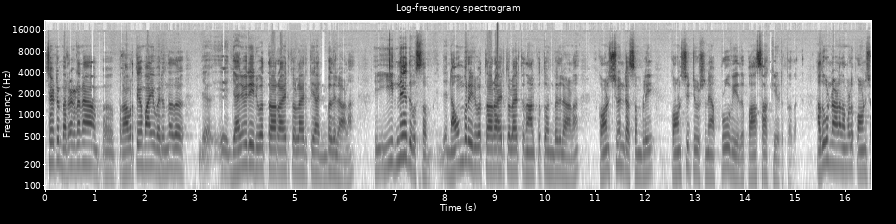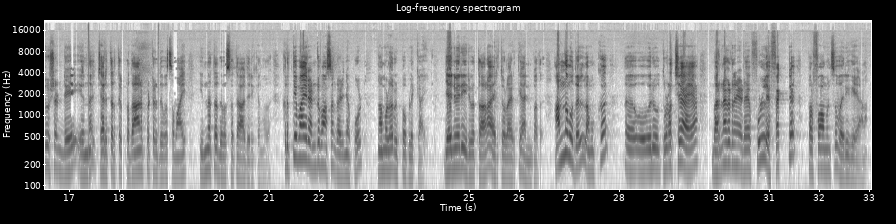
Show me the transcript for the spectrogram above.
തീർച്ചയായിട്ടും ഭരണഘടന പ്രാവർത്തികമായി വരുന്നത് ജനുവരി ഇരുപത്തി ആറ് ആയിരത്തി തൊള്ളായിരത്തി അൻപതിലാണ് ഇന്നേ ദിവസം നവംബർ ഇരുപത്തി ആറ് ആയിരത്തി തൊള്ളായിരത്തി നാൽപ്പത്തി ഒൻപതിലാണ് കോൺസ്റ്റിറ്റ്യൂന്റ് അസംബ്ലി കോൺസ്റ്റിറ്റ്യൂഷനെ അപ്രൂവ് ചെയ്ത് പാസ്സാക്കിയെടുത്തത്. അതുകൊണ്ടാണ് നമ്മൾ കോൺസ്റ്റിറ്റ്യൂഷൻ ഡേ എന്ന് ചരിത്രത്തിൽ പ്രധാനപ്പെട്ട ഒരു ദിവസമായി ഇന്നത്തെ ദിവസത്തെ ആചരിക്കുന്നത്. കൃത്യമായി രണ്ട് മാസം കഴിഞ്ഞപ്പോൾ നമ്മൾ റിപ്പബ്ലിക്കായി ജനുവരി ഇരുപത്തി ആറ് ആയിരത്തി തൊള്ളായിരത്തി അൻപത് അന്ന് മുതൽ നമുക്ക് ഒരു തുടർച്ചയായ ഭരണഘടനയുടെ ഫുൾ എഫക്റ്റ് പെർഫോമൻസ് വരികയാണ്.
